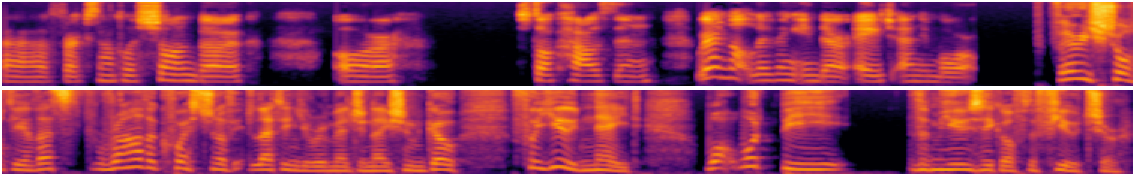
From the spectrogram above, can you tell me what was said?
uh, for example Schoenberg or Stockhausen. We are not living in their age anymore. Very shortly, and that's rather a question of letting your imagination go. For you, Nate, what would be the music of the future?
